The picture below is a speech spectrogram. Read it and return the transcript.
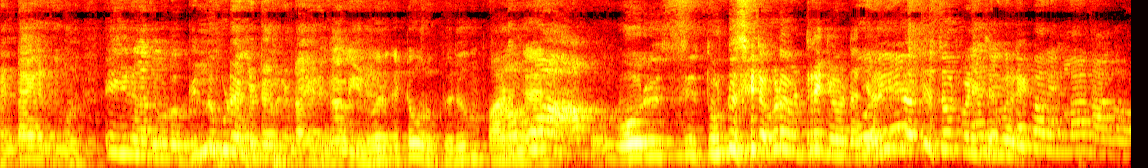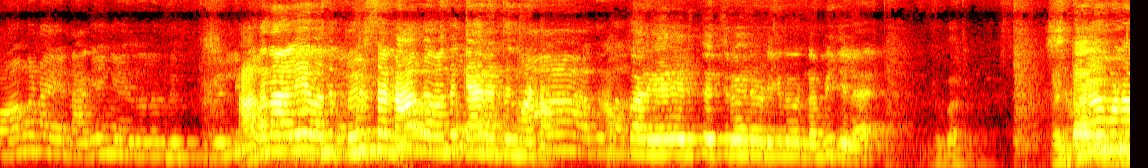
ரெண்டாயிரத்தி ஒன்று இது அது கூட பில்லு கூட எங்கிட்ட இருக்குடா. இருக்காங்க இவர்கிட்ட ஒரு பெரும் பாடுங்க. ஒரு துண்டு சீட்டை கூட விட்டுருக்க எல்லாத்தையும் சூட் பண்ணி பாருங்களா நாங்க வாங்கின நகைங்க இதுல இருந்து வெள்ளி அதனாலே வந்து பெருசா நாங்க வந்து கேர் எடுத்துக்க மாட்டோம். அப்பா வேற எடுத்து வச்சிருவாரு அப்படிங்கிற ஒரு நம்பிக்கையில இது பாரு. சரவணா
